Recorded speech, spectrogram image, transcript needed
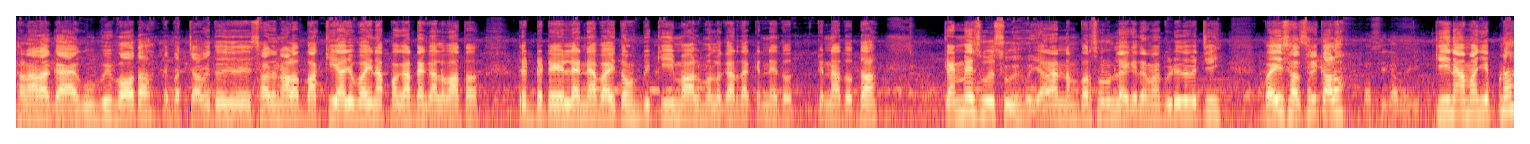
ਥਣਾ ਦਾ ਗਾਇ ਗੂ ਵੀ ਬਹੁਤ ਆ ਤੇ ਬੱਚਾ ਵੀ ਤੁਸੀਂ ਇਸ ਨਾਲ। ਬਾਕੀ ਆ ਜੋ ਬਾਈ ਨਾਲ ਆਪਾਂ ਕਰਦੇ ਆ ਗੱਲਬਾਤ ਤੇ ਡਿਟੇਲ ਲੈਣੇ ਆ ਬਾਈ ਤੋਂ ਵੀ ਕੀ ਮਾਲ ਮੁੱਲ ਕਰਦਾ ਕਿੰਨੇ ਦੁੱਧ ਕਿੰਨਾ ਦੁੱਧ ਆ। ਕਿੰਮੇ ਸੂਏ ਸੂਏ ਹੋ ਜਾਣਾ ਨੰਬਰ ਤੁਹਾਨੂੰ ਲੈ ਕੇ ਦੇਵਾਂ ਵੀਡੀਓ ਦੇ ਵਿੱਚ ਹੀ। ਬਾਈ ਸਤਿ ਸ੍ਰੀ ਅਕਾਲ। ਸਤਿ ਸ਼੍ਰੀ ਅਕਾਲ ਬਾਈ। ਕੀ ਨਾਮ ਆ ਜੀ ਆਪਣਾ?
